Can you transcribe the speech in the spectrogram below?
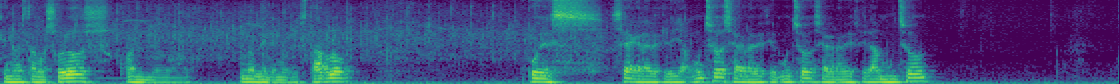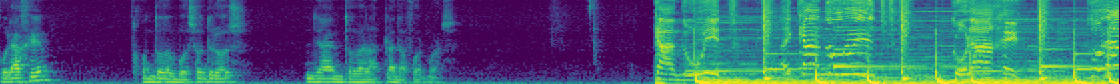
que no estamos solos cuando no queremos estarlo, pues se agradecería mucho, se agradece mucho, se agradecerá mucho. Coraje con todos vosotros ya en todas las plataformas. Can do it, I can do it. Coraje, coraje.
